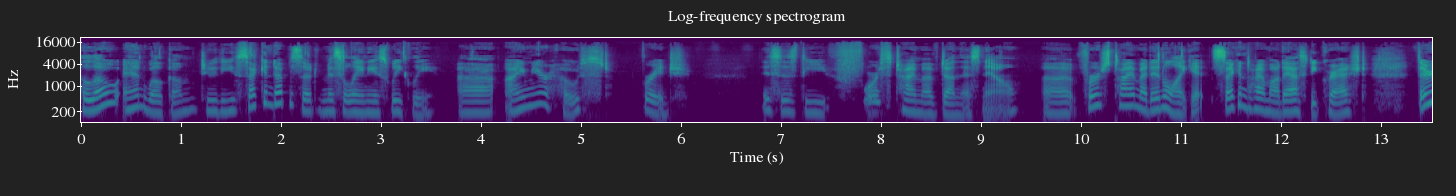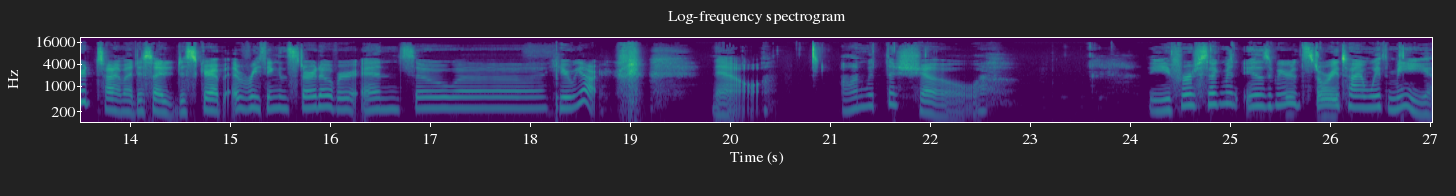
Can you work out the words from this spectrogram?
Hello and welcome to the second episode of Miscellaneous Weekly. Uh, I'm your host, Bridge. This is the fourth time I've done this now. Uh, first time I didn't like it. Second time Audacity crashed. Third time I decided to scrap everything and start over. And so, uh, here we are. now, on with the show. The first segment is Weird Story Time with me.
